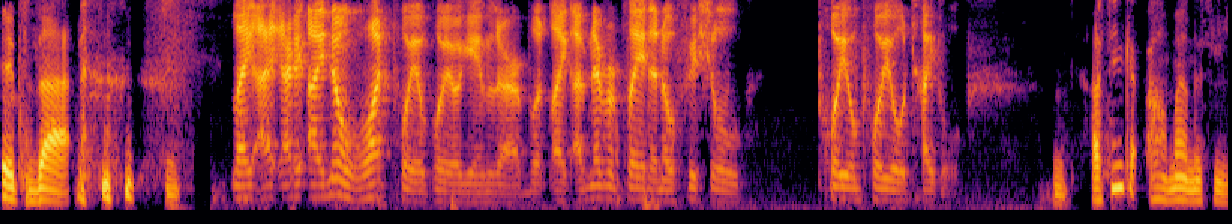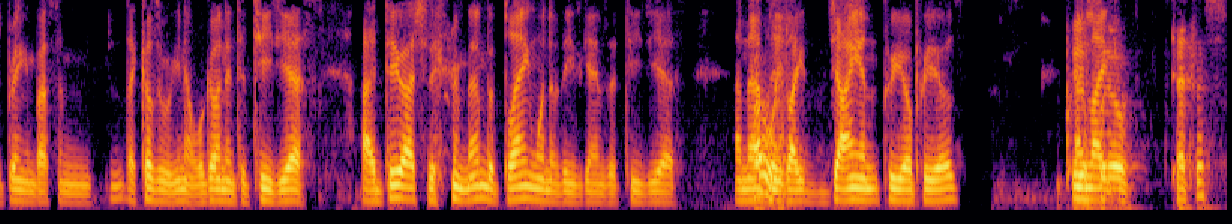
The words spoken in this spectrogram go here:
it's that. like I, I, I know what Puyo Puyo games are, but like I've never played an official Puyo Puyo title. I think. Oh man, this is bringing back some because like, you know we're going into TGS. I do actually remember playing one of these games at TGS, and they had oh, these like giant Puyo Puyos. Puyo and, like, Puyo Tetris.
